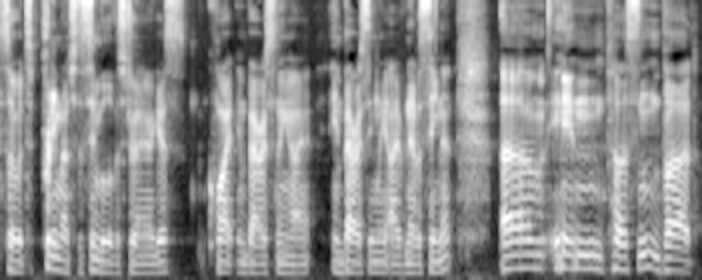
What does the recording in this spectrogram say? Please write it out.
So it's pretty much the symbol of Australia, I guess. Quite embarrassingly, I, embarrassingly, I've never seen it um, in person. But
